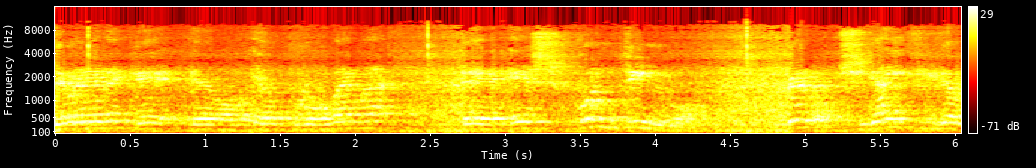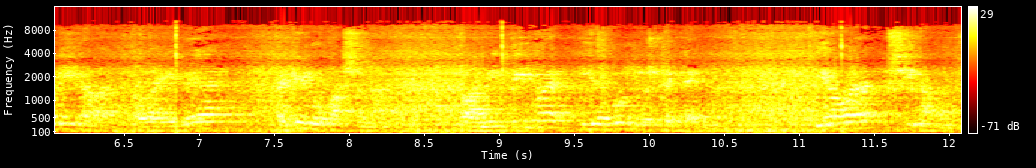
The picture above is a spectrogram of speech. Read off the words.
De manera que el, el problema eh, es continuo. Pero si hay fidelidad a la idea, aquí no pasa nada. Para mi prima y el mundo es pequeño. Y ahora sigamos.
